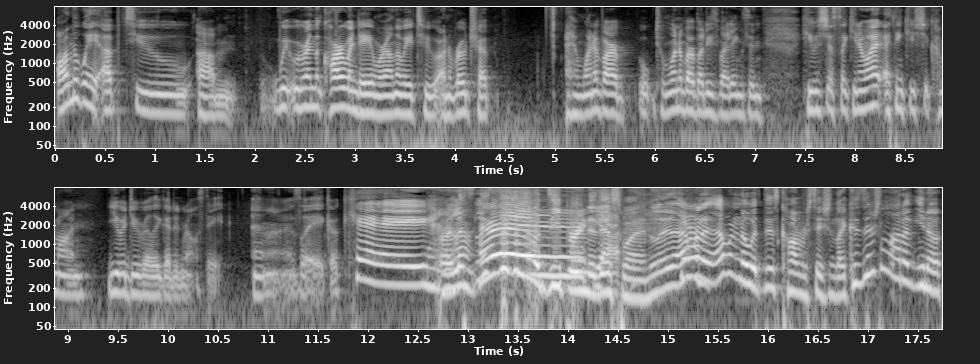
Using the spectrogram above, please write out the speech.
on the way up to. Um, we, we were in the car one day and we're on the way to on a road trip, and one of our to one of our buddies' weddings, and he was just like, you know what? I think you should come on. You would do really good in real estate. And I was like, okay. All right, let's, let's dig a little deeper into Yeah. this one. I Yeah. want to I want to know what this conversation like because there's a lot of you know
